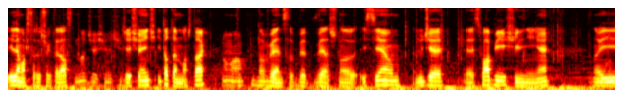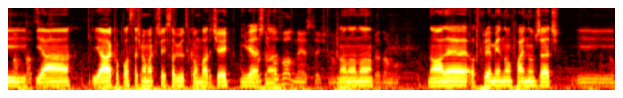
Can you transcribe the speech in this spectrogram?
Ile masz serduszek teraz? No 10. 10 i totem masz, tak? No mam. No więc, to wiesz, no istnieją ludzie e, słabi i silni, nie? No i są tacy. ja, ja jako postać mam raczej słabiutką bardziej i No wiesz, no, podwodny jesteś, no. no, no, no, Wiadomo. no ale odkryłem jedną fajną rzecz i...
